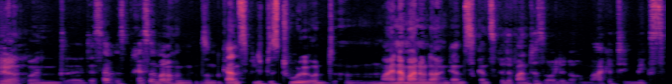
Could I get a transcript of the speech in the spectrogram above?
Ja. Und äh, deshalb ist Presse immer noch ein, so ein ganz beliebtes Tool und äh, meiner Meinung nach eine ganz, ganz relevante Säule noch im Marketingmix.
